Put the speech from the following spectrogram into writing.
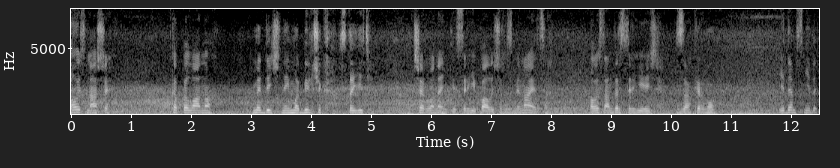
А ось наш капелано медичний мобільчик стоїть. Червоненький Сергій Павлович розмінається. Олександр Сергійович за кермом. Ідемо снідати.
